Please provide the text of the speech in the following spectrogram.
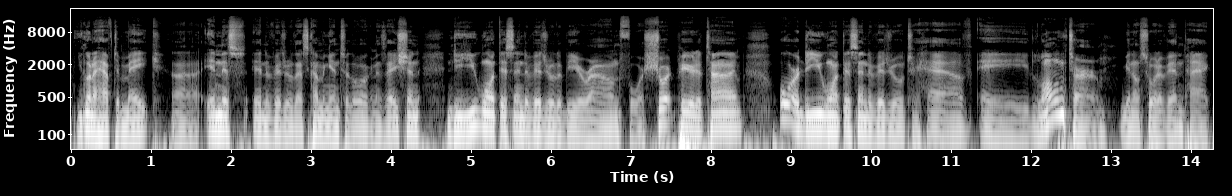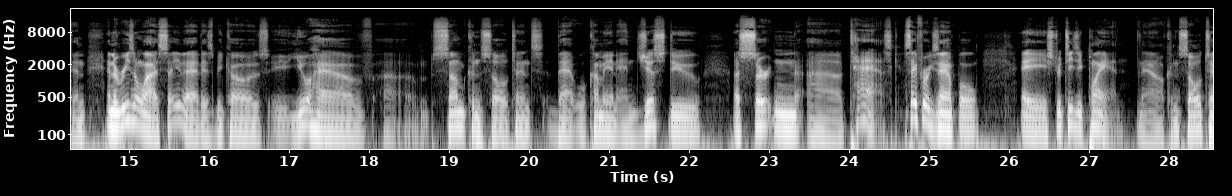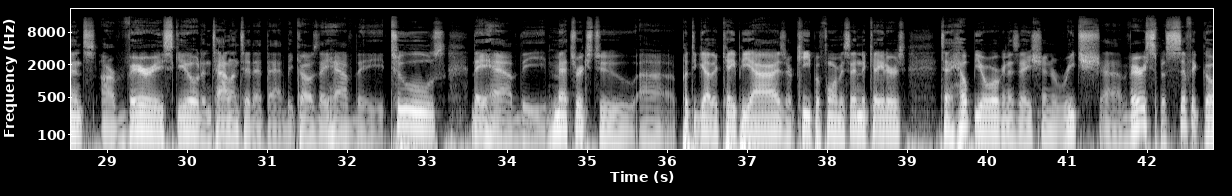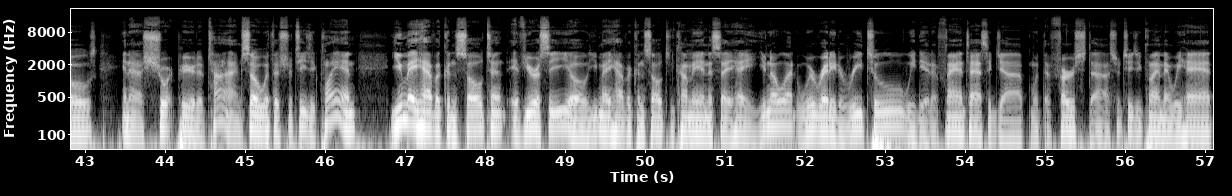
you're going to have to make uh, in this individual that's coming into the organization. Do you want this individual to be around for a short period of time, or do you want this individual to have a long term, you know, sort of impact? And and the reason why I say that is because you'll have um, some consultants that will come in and just do a certain uh, task. Say, for example a strategic plan. Now, consultants are very skilled and talented at that because they have the tools, they have the metrics to uh, put together KPIs or key performance indicators to help your organization reach uh, very specific goals in a short period of time. So, with a strategic plan, you may have a consultant, if you're a CEO, you may have a consultant come in and say, hey, you know what? We're ready to retool. We did a fantastic job with the first uh, strategic plan that we had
